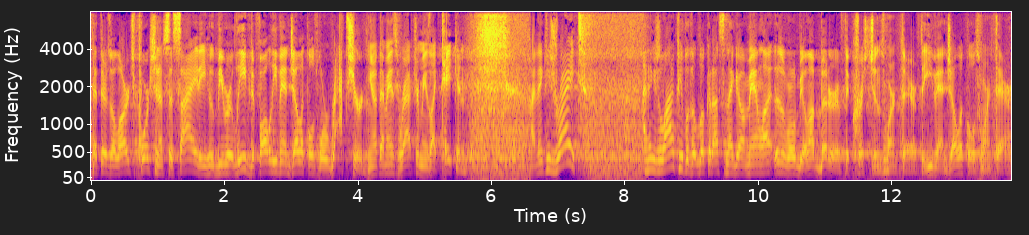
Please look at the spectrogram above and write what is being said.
that there's a large portion of society who'd be relieved if all evangelicals were raptured. You know what that means? Rapture means like taken. I think he's right. I think there's a lot of people that look at us and they go, man, this world would be a lot better if the Christians weren't there, if the evangelicals weren't there.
